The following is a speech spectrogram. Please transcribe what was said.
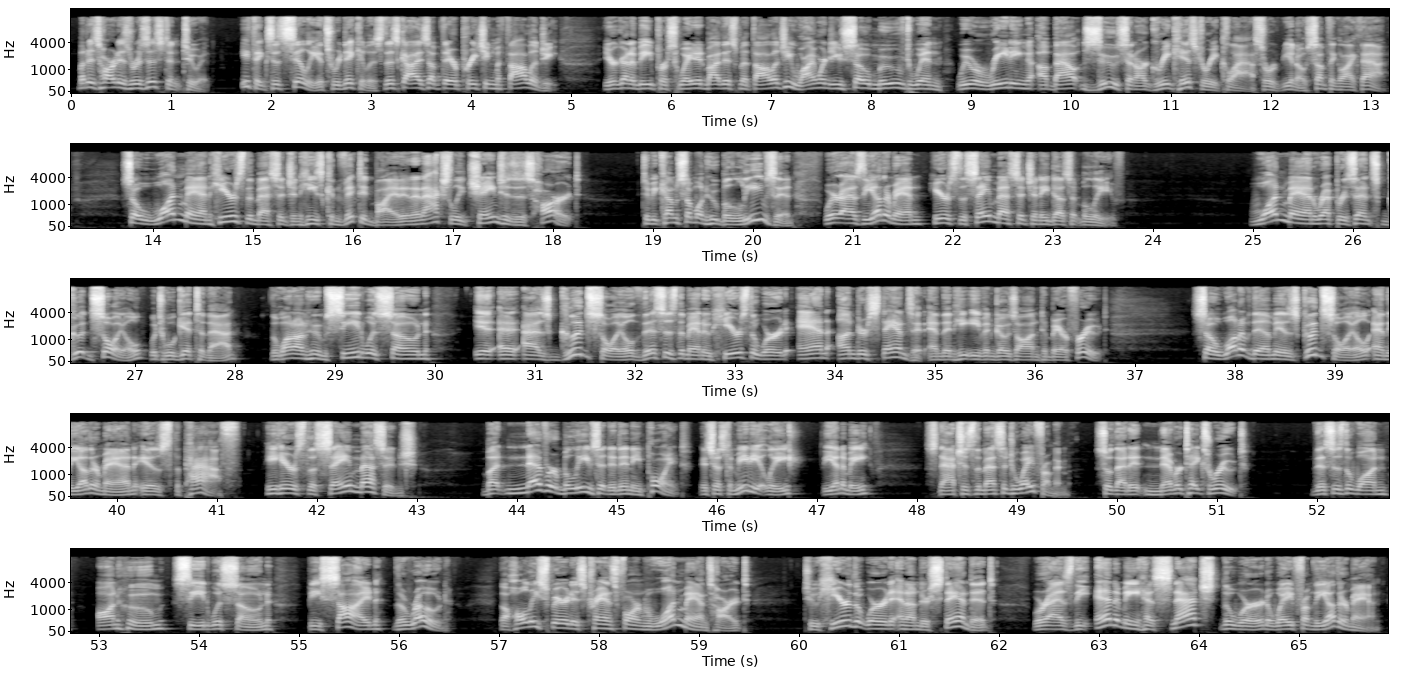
but his heart is resistant to it. He thinks it's silly, it's ridiculous. This guy's up there preaching mythology. You're going to be persuaded by this mythology? Why weren't you so moved when we were reading about Zeus in our Greek history class or, you know, something like that? So one man hears the message and he's convicted by it, and it actually changes his heart to become someone who believes it, whereas the other man hears the same message and he doesn't believe. One man represents good soil, which we'll get to that. The one on whom seed was sown as good soil, this is the man who hears the word and understands it. And then he even goes on to bear fruit. So one of them is good soil, and the other man is the path. He hears the same message, but never believes it at any point. It's just immediately the enemy snatches the message away from him so that it never takes root. This is the one on whom seed was sown beside the road. The Holy Spirit has transformed one man's heart to hear the word and understand it, whereas the enemy has snatched the word away from the other man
